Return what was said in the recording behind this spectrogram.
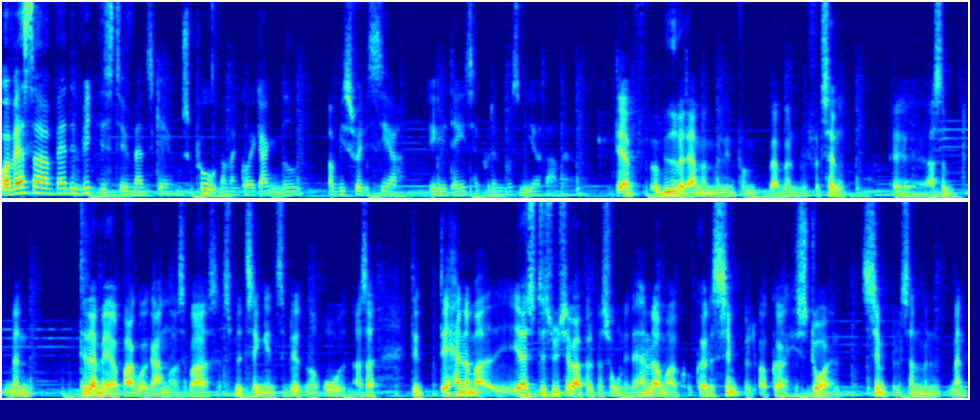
Og hvad så, hvad er det vigtigste, man skal huske på, når man går i gang med at visualisere øh, data på den måde, som I også arbejder med? Det er at vide, hvad det er, man vil, inform- hvad man vil fortælle. Øh, altså, man, det der med at bare gå i gang og så bare smide ting ind, så bliver det noget rod. Altså, det, det handler meget, jeg, det synes jeg i hvert fald personligt, det handler om at gøre det simpelt og gøre historien simpel, så man, man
